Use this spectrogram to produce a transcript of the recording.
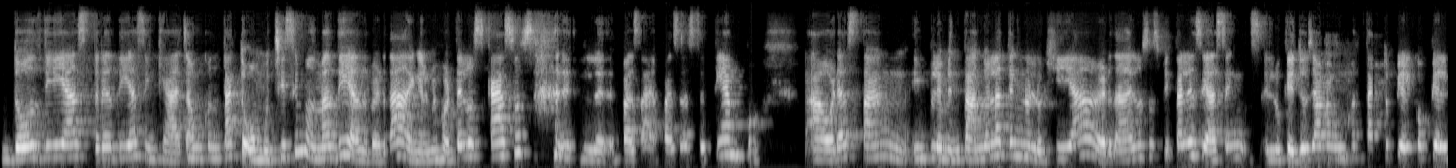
dos días, tres días sin que haya un contacto o muchísimos más días, ¿verdad? En el mejor de los casos pasa, pasa este tiempo. Ahora están implementando la tecnología, ¿verdad? En los hospitales y hacen lo que ellos llaman un contacto piel con piel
